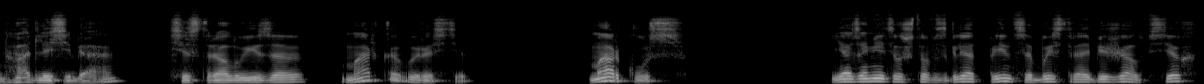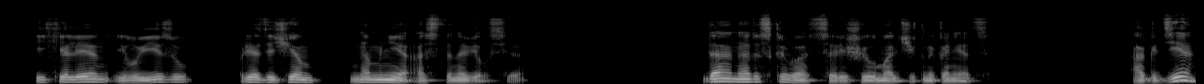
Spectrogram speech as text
ну а для себя сестра Луиза Марка вырастет. Маркус. Я заметил, что взгляд принца быстро обижал всех, и Хелен, и Луизу, прежде чем на мне остановился. «Да, надо скрываться», — решил мальчик наконец. «А где?»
